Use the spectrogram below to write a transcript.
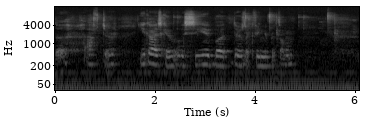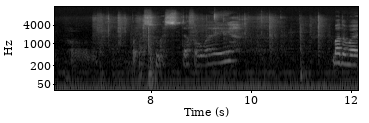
the after. You guys can't really see it, but there's like fingerprints on them. Um, put my stuff away. By the way,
